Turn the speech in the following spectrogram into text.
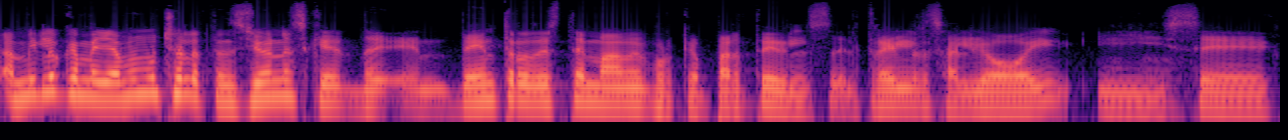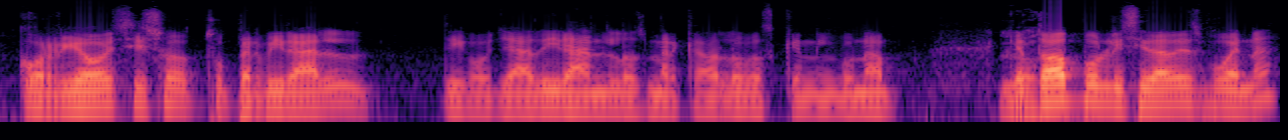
a mí lo que me llamó mucho la atención es que de- en- dentro de este mame, porque aparte el, el tráiler salió hoy y se corrió y se hizo súper viral, digo, ya dirán los mercadólogos que ninguna, que Los- toda publicidad es buena.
